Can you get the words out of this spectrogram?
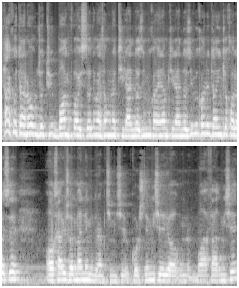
تک و تنها اونجا توی بانک وایستاده مثلا اونا تیراندازی می‌کنن اینم تیراندازی می‌کنه تا اینکه خلاصه آخرش حالا من نمی‌دونم چی میشه کشته میشه یا اون موفق میشه.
